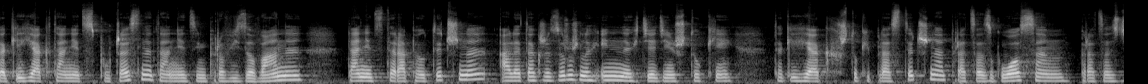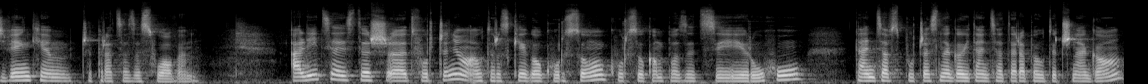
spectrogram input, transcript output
takich jak taniec współczesny, taniec improwizowany, taniec terapeutyczny, ale także z różnych innych dziedzin sztuki, takich jak sztuki plastyczne, praca z głosem, praca z dźwiękiem czy praca ze słowem. Alicja jest też e, twórczynią autorskiego kursu, kursu kompozycji ruchu, tańca współczesnego i tańca terapeutycznego.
